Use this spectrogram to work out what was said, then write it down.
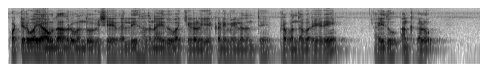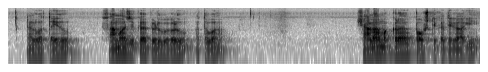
ಕೊಟ್ಟಿರುವ ಯಾವುದಾದರೂ ಒಂದು ವಿಷಯದಲ್ಲಿ ಹದಿನೈದು ವಾಕ್ಯಗಳಿಗೆ ಕಡಿಮೆ ಇಲ್ಲದಂತೆ ಪ್ರಬಂಧ ಬರೆಯಿರಿ. ಐದು ಅಂಕಗಳು. ನಲವತ್ತೈದು ಸಾಮಾಜಿಕ ಪಿಡುಗುಗಳು ಅಥವಾ ಶಾಲಾ ಮಕ್ಕಳ ಪೌಷ್ಟಿಕತೆಗಾಗಿ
